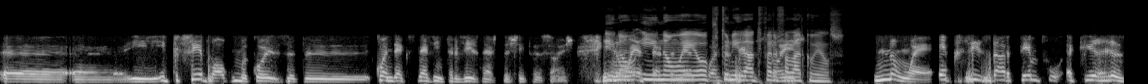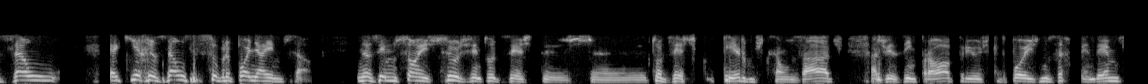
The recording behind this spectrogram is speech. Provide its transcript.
uh, uh, e, e, percebo alguma coisa de quando é que se deve intervir nestas situações. E, e não, não, é, e não é oportunidade para falar com eles? Não é. É preciso dar tempo a que a razão a que a razão se sobreponha à emoção. nas emoções surgem todos estes, uh, todos estes termos que são usados, às vezes impróprios, que depois nos arrependemos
